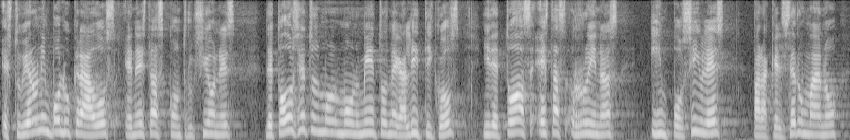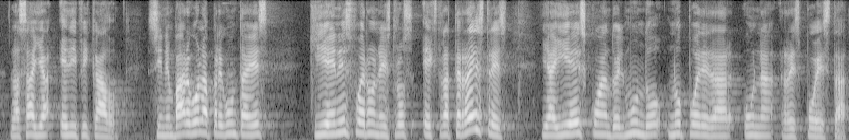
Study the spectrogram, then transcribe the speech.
estuvieron involucrados en estas construcciones de todos estos monumentos megalíticos y de todas estas ruinas imposibles para que el ser humano las haya edificado. Sin embargo, la pregunta es, ¿quiénes fueron estos extraterrestres? Y ahí es cuando el mundo no puede dar una respuesta.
